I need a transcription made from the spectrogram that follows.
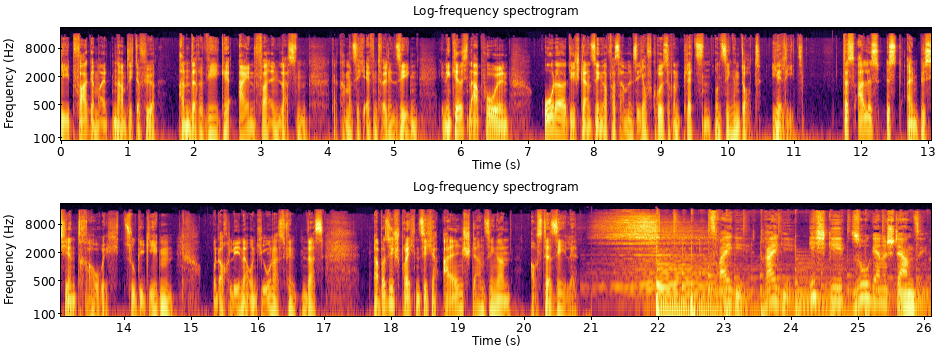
Die Pfarrgemeinden haben sich dafür andere Wege einfallen lassen. Da kann man sich eventuell den Segen in den Kirchen abholen oder die Sternsinger versammeln sich auf größeren Plätzen und singen dort ihr Lied. Das alles ist ein bisschen traurig zugegeben. Und auch Lena und Jonas finden das. Aber sie sprechen sicher allen Sternsingern aus der Seele. 2G, 3G, ich gehe so gerne Stern singen.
